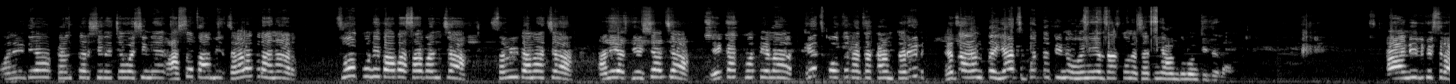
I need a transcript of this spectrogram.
ऑल इंडिया पॅन्थर सेनेच्या वतीने असंच आम्ही जळत राहणार. जो कोणी बाबासाहेबांच्या संविधानाच्या आणि या देशाच्या एकात्मतेला हेच पोहोचण्याचं काम करेल याचा अंत याच पद्धतीने होईल दाखवण्यासाठी आंदोलन केलेलं आहे. हा अनिल मिश्रा.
